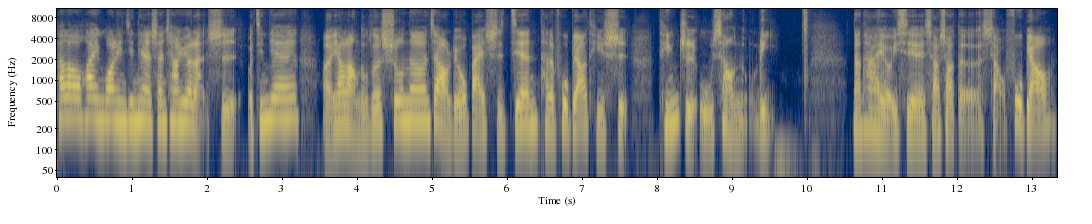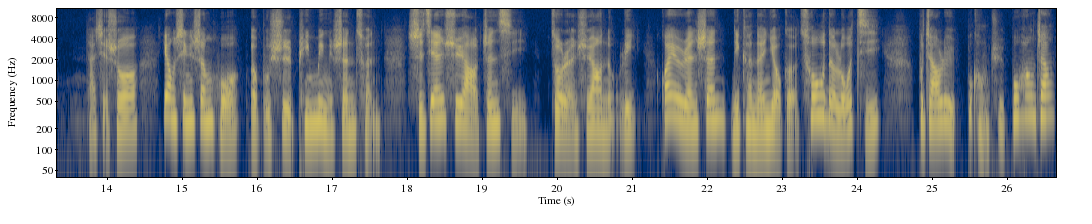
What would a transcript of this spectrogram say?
Hello，欢迎光临今天的山枪阅览室。我今天呃要朗读的书呢叫《留白时间》，它的副标题是“停止无效努力”。那它还有一些小小的小副标，它写说：“用心生活，而不是拼命生存。时间需要珍惜，做人需要努力。关于人生，你可能有个错误的逻辑，不焦虑，不恐惧，不慌张，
